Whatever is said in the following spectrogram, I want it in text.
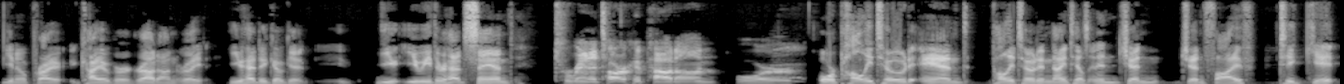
you know, pri- Kyogre or Groudon, right? You had to go get, you, you either had sand Tyranitar, Hippowdon, or or Politoed and Politoed and Ninetales, and in Gen Gen five to get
